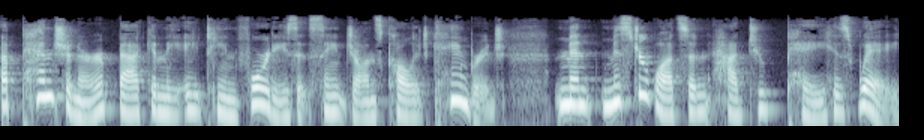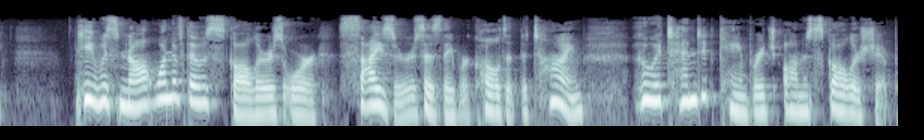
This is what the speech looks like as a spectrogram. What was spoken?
A pensioner back in the 1840s at St. John's College, Cambridge, meant Mr. Watson had to pay his way. He was not one of those scholars, or sizars as they were called at the time, who attended Cambridge on a scholarship,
